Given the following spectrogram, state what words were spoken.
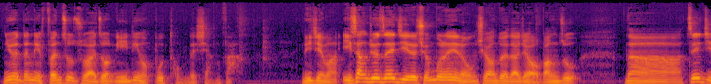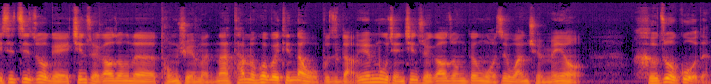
因为等你分数出来之后，你一定有不同的想法，理解吗？以上就是这一集的全部内容，希望对大家有帮助。那这一集是制作给清水高中的同学们，那他们会不会听到？我不知道，因为目前清水高中跟我是完全没有。合作过的，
